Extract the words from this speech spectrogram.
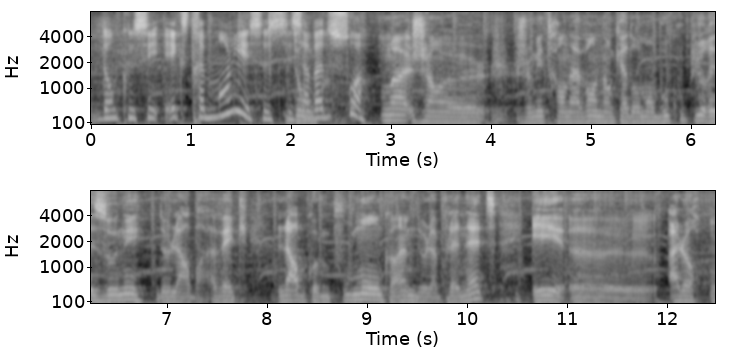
Donc c'est extrêmement lié, ça, c'est- ça Donc, va de soi. Moi, j'en, euh, je mettrais en avant un encadrement beaucoup plus raisonné de l'arbre, avec l'arbre comme poumon quand même de la planète. Et euh, alors, on,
